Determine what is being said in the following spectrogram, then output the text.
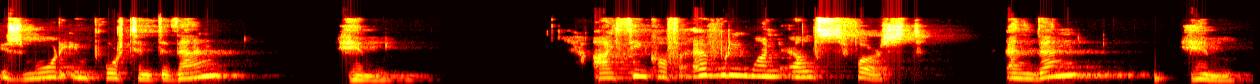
is more important than Him. I think of everyone else first and then Him.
